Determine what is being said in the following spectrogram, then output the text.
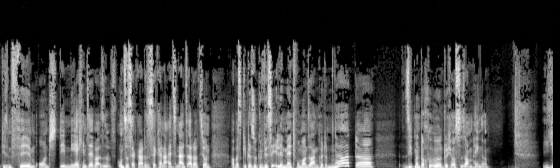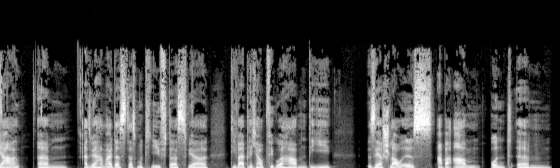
diesem Film und dem Märchen selber? Also uns ist ja klar, das ist ja keine 1 in 1 Adaption, aber es gibt ja so gewisse Elemente, wo man sagen könnte, na, da sieht man doch äh, durchaus Zusammenhänge. Ja, ähm, also wir haben halt das, das Motiv, dass wir die weibliche Hauptfigur haben, die sehr schlau ist, aber arm und ähm,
